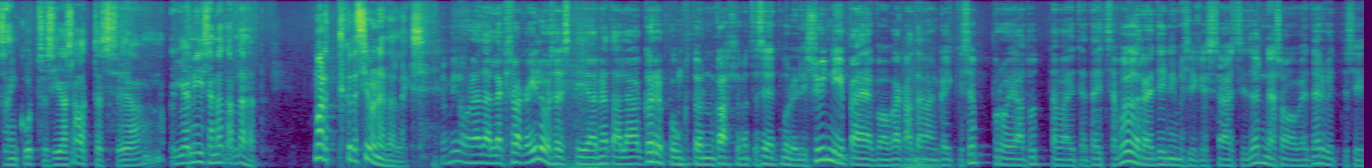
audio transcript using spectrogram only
sain kutse siia saatesse ja, ja nii see nädal läheb Mart, kuidas sinu nädal läks? no minu nädal läks väga ilusasti ja nädala kõrgpunkt on kahtlemata see, et mul oli sünnipäev, ma väga tänan kõiki sõpru ja tuttavaid ja täitsa võõraid inimesi, kes saatsid õnnesoove ja tervitusi.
